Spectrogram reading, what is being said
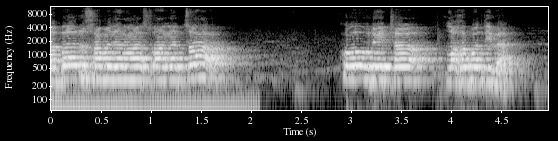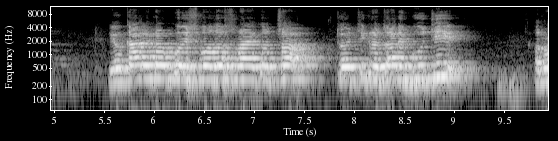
तपाईँहरू सबैजनालाई स्वागत छ। को हुनेछ लखपतिमा। यो कार्यक्रमको स्पोजर्स रहेको छ चैतिक र जडीबुटी र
